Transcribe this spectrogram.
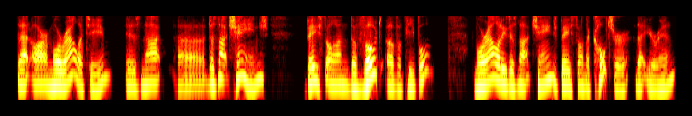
That our morality is not uh, does not change based on the vote of a people. Morality does not change based on the culture that you're in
